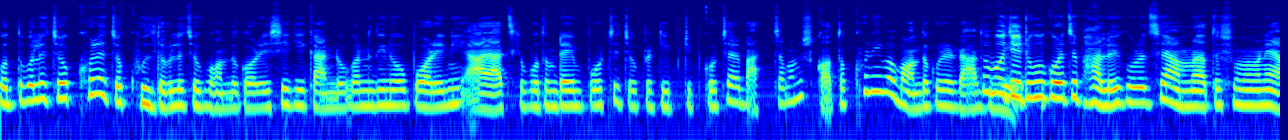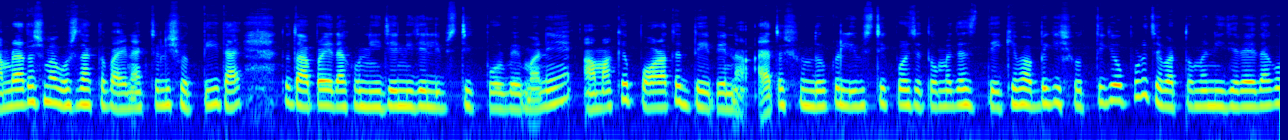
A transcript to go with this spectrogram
করতে বলে চোখ খোলে, চোখ খুলতে বলে চোখ বন্ধ করে। সে কি কাণ্ড? কোনোদিন ও পড়েনি আর আজকে প্রথম টাইম পড়ছে চোখটা টিপ টিপ করছে, আর বাচ্চা মানুষ কতক্ষণই বা বন্ধ করে রাখবে? তবু যেটুকু করেছে, ভালোই করেছে। আমরা এত সময় মানে আমরা এত সময় বসে থাকতে পারি না অ্যাকচুয়ালি সত্যিই তাই। তো তারপরে দেখো নিজে নিজে লিপস্টিক পরবে। মানে আমাকে পরাতে দেবে না। এত সুন্দর করে লিপস্টিক পরেছে। তোমরা জাস্ট দেখে ভাববে কি সত্যি কেউ পরেছে? বাট তোমরা নিজেরাই দেখো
